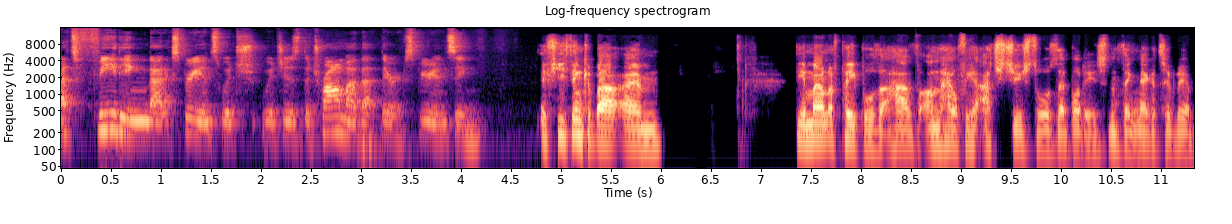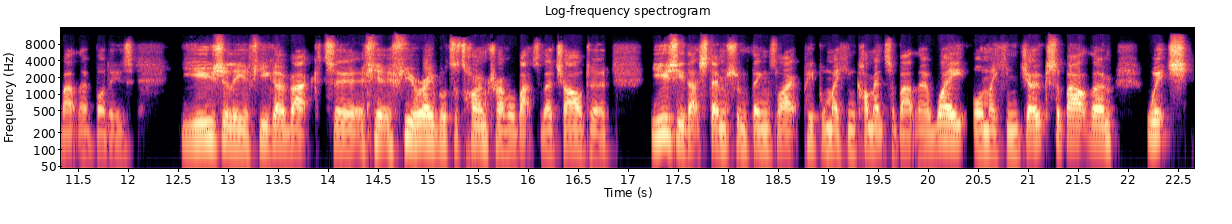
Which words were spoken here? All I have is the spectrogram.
that's feeding that experience which which is the trauma that they're experiencing. If you think about um the amount of people that have unhealthy attitudes towards their bodies and think negatively about their bodies usually if you go back to if you if you're able to time travel back to their childhood usually that stems from things like people making comments about their weight or making jokes about them which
